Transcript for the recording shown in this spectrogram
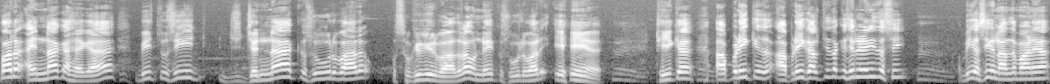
ਪਰ ਇੰਨਾ ਕ ਹੈਗਾ ਵੀ ਤੁਸੀਂ ਜ- ਜਿੰਨਾ ਕਸੂਰਵਾਰ ਸੁਖਵੀਰ ਬਾਦਰਾ ਉਨੇ ਕਸੂਰਵਾਰ ਇਹ ਹੈ। ਠੀਕ ਹੈ? ਆਪਣੀ ਕਿ- ਆਪਣੀ ਗਲਤੀ ਤਾਂ ਕਿਸੇ ਨੇ ਨਹੀਂ ਦੱਸੀ। ਵੀ ਅਸੀਂ ਆਨੰਦ ਮਾਣਿਆ,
